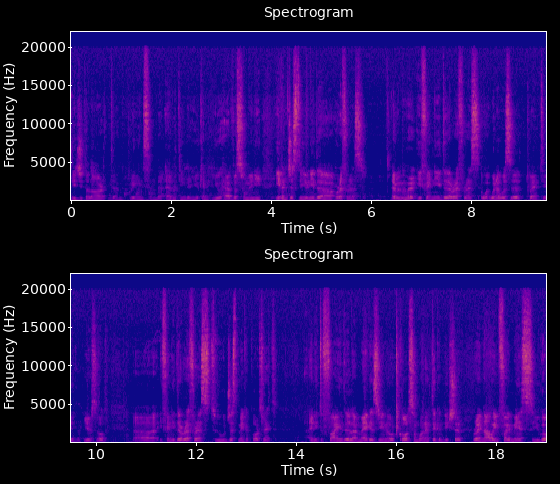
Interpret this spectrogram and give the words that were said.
digital art and prints and everything that you can you have uh, so many even just you need a reference i remember if i need a reference when i was uh, 20 years old uh, if i need a reference to just make a portrait i need to find uh, like magazine or call someone and take a Mm. picture right now in five minutes you go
